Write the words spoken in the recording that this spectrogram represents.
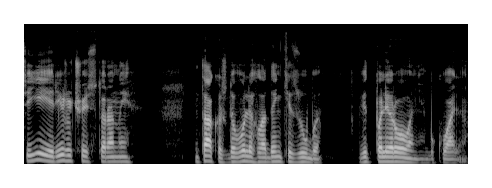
цієї ріжучої сторони також доволі гладенькі зуби, відполіровані буквально.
